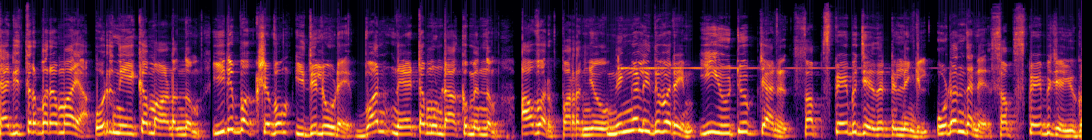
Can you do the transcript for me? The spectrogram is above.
ചരിത്രപരമായ ഒരു നീക്കമാണെന്നും ഇരുപക്ഷവും ഇതിലൂടെ വൻ നേട്ടമുണ്ടാക്കുമെന്നും അവർ പറഞ്ഞു. നിങ്ങൾ ഇതുവരെയും ഈ യൂട്യൂബ് ചാനൽ സബ്സ്ക്രൈബ് ചെയ്തിട്ടില്ലെങ്കിൽ ഉടൻ തന്നെ സബ്സ്ക്രൈബ് ചെയ്യുക.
